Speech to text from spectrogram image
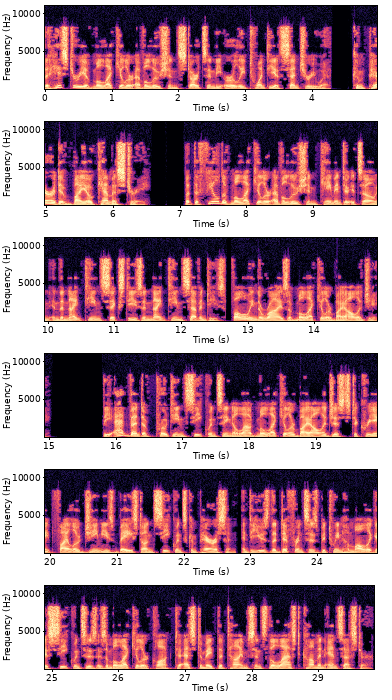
The history of molecular evolution starts in the early 20th century with comparative biochemistry, but the field of molecular evolution came into its own in the 1960s and 1970s, following the rise of molecular biology. The advent of protein sequencing allowed molecular biologists to create phylogenies based on sequence comparison, and to use the differences between homologous sequences as a molecular clock to estimate the time since the last common ancestor.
